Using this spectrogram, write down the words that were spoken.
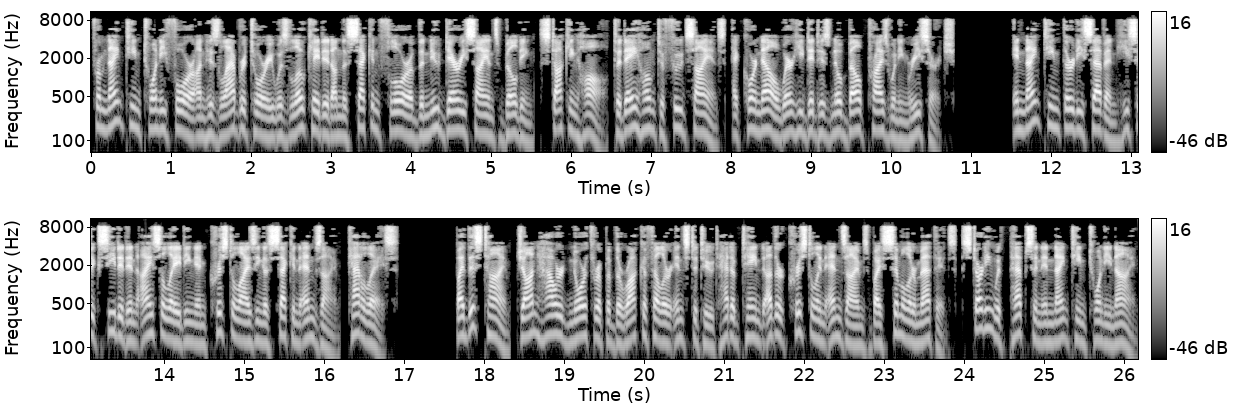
From 1924 on his laboratory was located on the second floor of the new Dairy Science Building, Stocking Hall today home to food science, at Cornell where he did his Nobel Prize-winning research. In 1937 he succeeded in isolating and crystallizing a second enzyme, catalase. By this time, John Howard Northrop of the Rockefeller Institute had obtained other crystalline enzymes by similar methods, starting with pepsin in 1929.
